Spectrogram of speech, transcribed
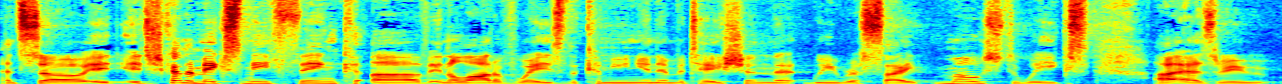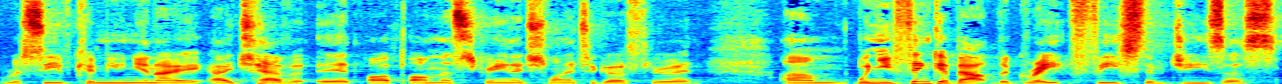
And so it, it just kind of makes me think of, in a lot of ways, the communion invitation that we recite most weeks uh, as we receive communion. I, I just have it up on the screen. I just wanted to go through it. Um, when you think about the great feast of Jesus,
